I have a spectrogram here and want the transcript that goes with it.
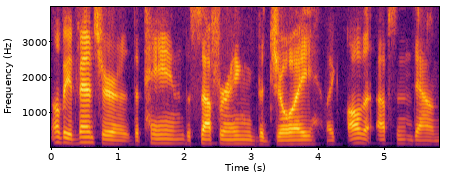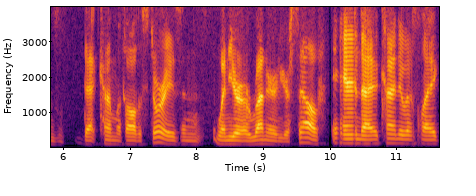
all the adventure, the pain, the suffering, the joy, like all the ups and downs that come with all the stories and when you're a runner yourself. And I kind of was like,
